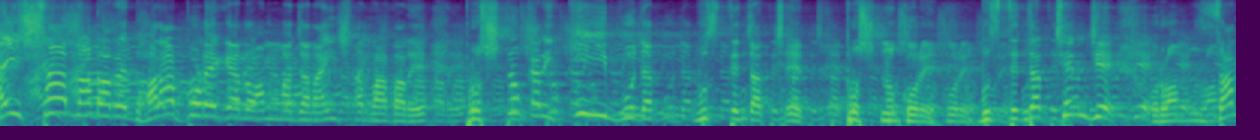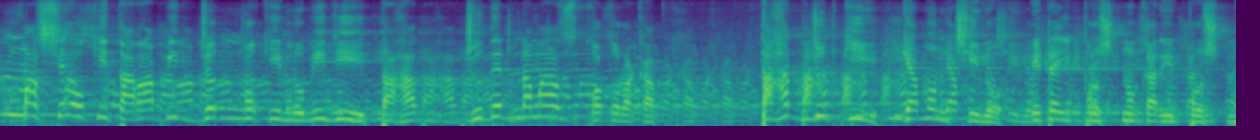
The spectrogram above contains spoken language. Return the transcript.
আয়েশা রাডারে ধরা পড়ে গেল আম্মা জান আয়েশা রাডারে প্রশ্নকারী কি বোঝা বুঝতে চাচ্ছেন? প্রশ্ন করে। বুঝতে চাচ্ছেন যে রমজান মাসেও কি তারাবির জন্য কি নবীজি তাহাজ্জুদের নামাজ কত রাকাত? তাহাজ্জুদ কি কেমন ছিল? এটাই প্রশ্নকারীর প্রশ্ন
